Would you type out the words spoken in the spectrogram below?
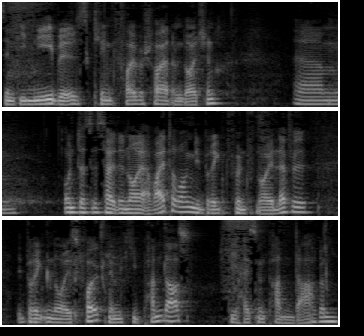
sind die Nebel, das klingt voll bescheuert im Deutschen. Ähm, und das ist halt eine neue Erweiterung, die bringt fünf neue Level, die bringt ein neues Volk, nämlich die Pandas. Die heißen Pandaren.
